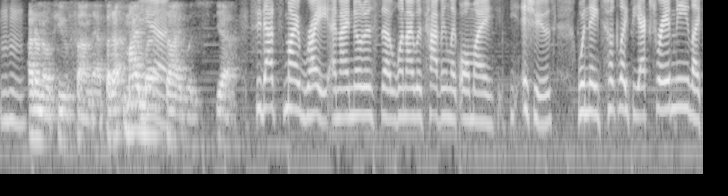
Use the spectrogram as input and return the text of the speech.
Mhm. I don't know if you found that, but uh, my Yeah. left side was yeah. See, that's my right. And I noticed that when I was having like all my issues, when they took like the x ray of me, like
